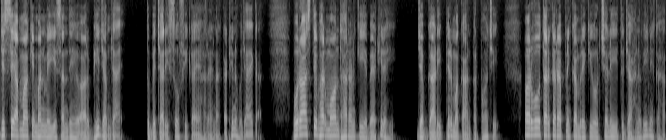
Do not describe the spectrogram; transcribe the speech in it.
जिससे अम्मा के मन में ये संदेह और भी जम जाए तो बेचारी सोफी का यहाँ रहना कठिन हो जाएगा। वो रास्ते भर मौन धारण किए बैठी रही। जब गाड़ी फिर मकान पर पहुँची और वो उतरकर अपने कमरे की ओर चली तो जाह्नवी ने कहा,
